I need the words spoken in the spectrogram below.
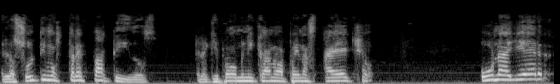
en los últimos tres partidos, el equipo dominicano apenas ha hecho una ayer,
